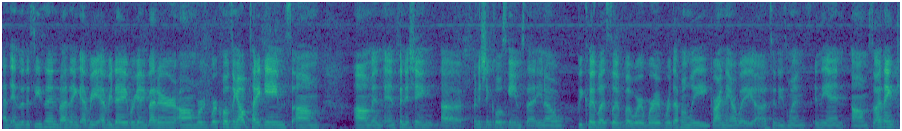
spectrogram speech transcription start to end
at the end of the season. But I think every every day we're getting better. Um, we're we're closing out tight games. Um, and, and finishing, uh, finishing close games that, you know, we could let slip, but we're, we're, we're definitely grinding our way, uh, to these wins in the end. Um, so I think,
